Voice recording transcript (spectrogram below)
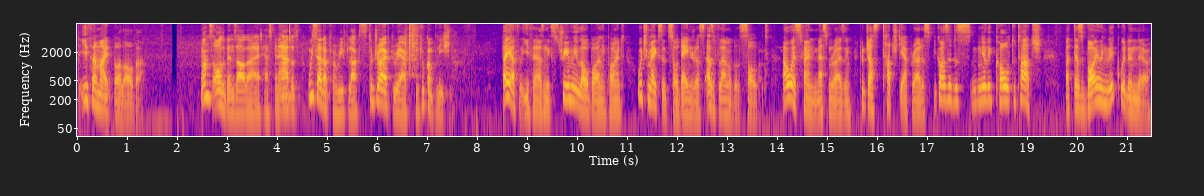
the ether might boil over. Once all the benzaldehyde has been added, we set up for reflux to drive the reaction to completion. Diethyl ether has an extremely low boiling point, which makes it so dangerous as a flammable solvent. I always find mesmerizing to just touch the apparatus because it is nearly cold to touch. But there's boiling liquid in there,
